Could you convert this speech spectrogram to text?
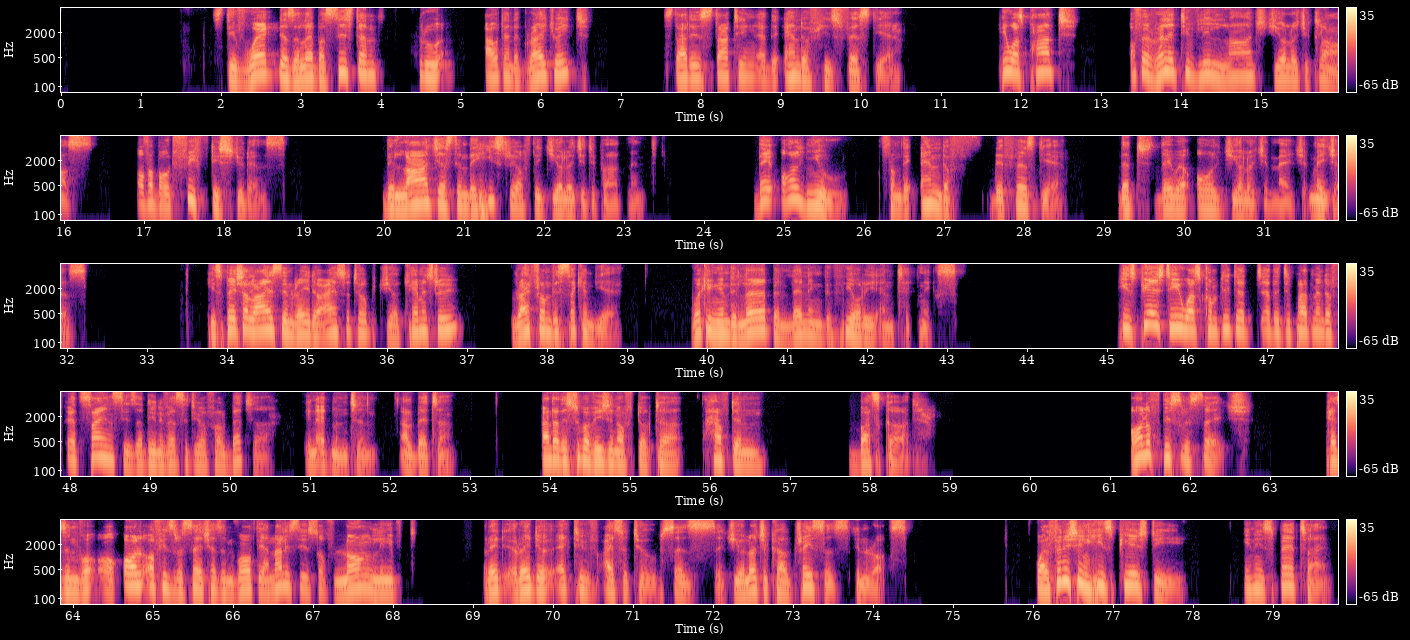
Steve worked as a lab assistant throughout undergraduate studies starting at the end of his first year. He was part of a relatively large geology class of about 50 students, the largest in the history of the geology department. They all knew from the end of the first year that they were all geology major, majors. He specialized in radioisotope geochemistry right from the second year, working in the lab and learning the theory and techniques. His PhD was completed at the Department of Earth Sciences at the University of Alberta in Edmonton, Alberta, under the supervision of Dr. Halfdan Baadsgaard. All of this research has involved, all of his research has involved the analysis of long-lived radioactive isotopes as geological traces in rocks. While finishing his PhD in his spare time,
